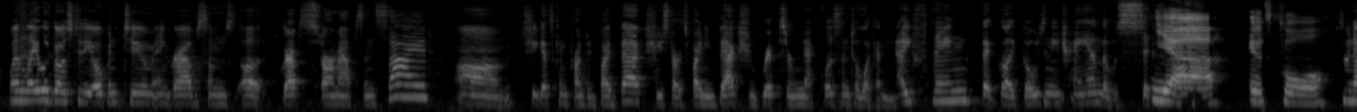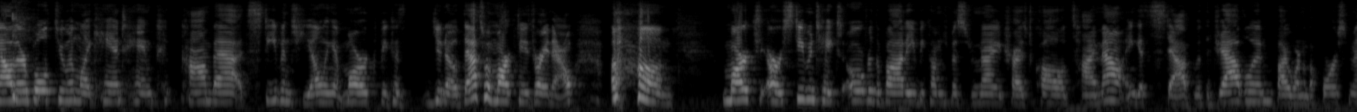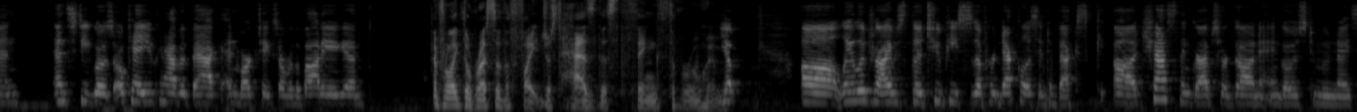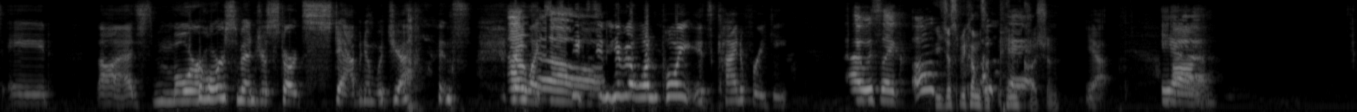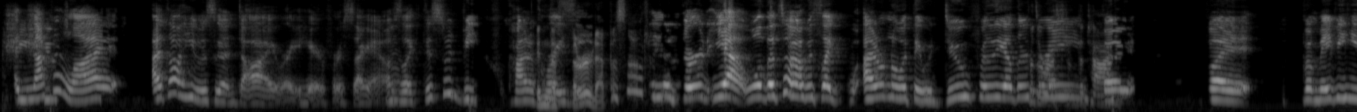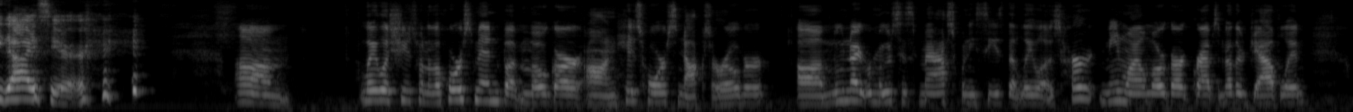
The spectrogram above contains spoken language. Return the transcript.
When Layla goes to the open tomb and grabs some, uh, grabs the star maps inside, um, she gets confronted by Beck. She starts fighting Beck. She rips her necklace into like a knife thing that like goes in each hand. That was sick. Yeah, fuck. it was cool. So now they're both doing like hand to hand combat. Steven's yelling at Mark because you know that's what Mark needs right now. Um, Mark or Steven takes over the body, becomes Mr. Knight, tries to call a timeout, and gets stabbed with a javelin by one of the horsemen. And Steve goes, "Okay, you can have it back." And Mark takes over the body again. And for like the rest of the fight, just has this thing through him. Yep. Uh, Layla drives the two pieces of her necklace into Beck's uh, chest, then grabs her gun and goes to Moon Knight's aid. Uh, as more horsemen just start stabbing him with javelins. They're like know. fixing him at one point. It's kind of freaky. I was like, oh, He just becomes a Okay. pincushion. yeah. um, She I'm not shoots- gonna lie. I thought he was gonna die right here for a second. I was Yeah. like, this would be kind of In crazy. the third episode? In the third, yeah. Well, that's why I was like, I don't know what they would do for the other For the rest of three, the time. but but but maybe he dies here. Um, Layla shoots one of the horsemen, but Mogar on his horse knocks her over. Uh, Moon Knight removes his mask when he sees that Layla is hurt. Meanwhile, Mogart grabs another javelin.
